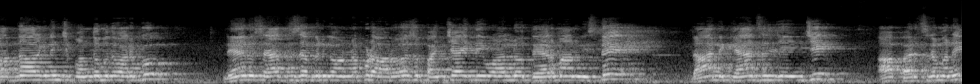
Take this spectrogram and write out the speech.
పద్నాలుగు నుంచి పంతొమ్మిది వరకు నేను శాసనసభ్యునిగా ఉన్నప్పుడు ఆ రోజు పంచాయతీ వాళ్ళు తీర్మానం ఇస్తే దాన్ని క్యాన్సిల్ చేయించి ఆ పరిశ్రమని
